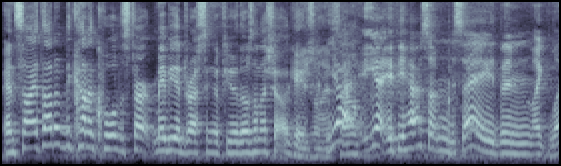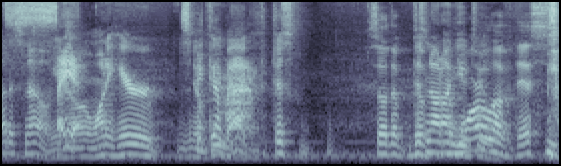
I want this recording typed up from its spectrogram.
And so I thought it'd be kind of cool to start maybe addressing a few of those on the show occasionally. Yeah, So, yeah. If you have something to say, then like let us know. Say you know, it. I want to hear you know, your feedback. mind. Just So the, the, not on the moral YouTube. of this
